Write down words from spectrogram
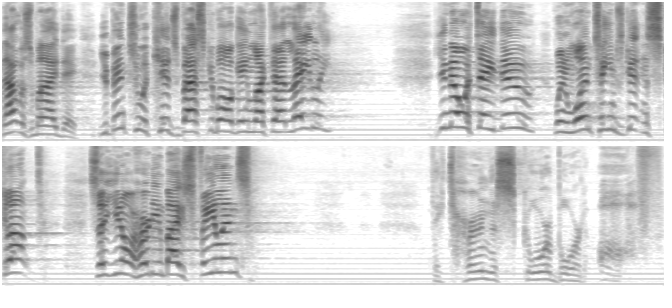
That was my day. You been to a kids' basketball game like that lately? You know what they do when one team's getting skunked so you don't hurt anybody's feelings? They turn the scoreboard off.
